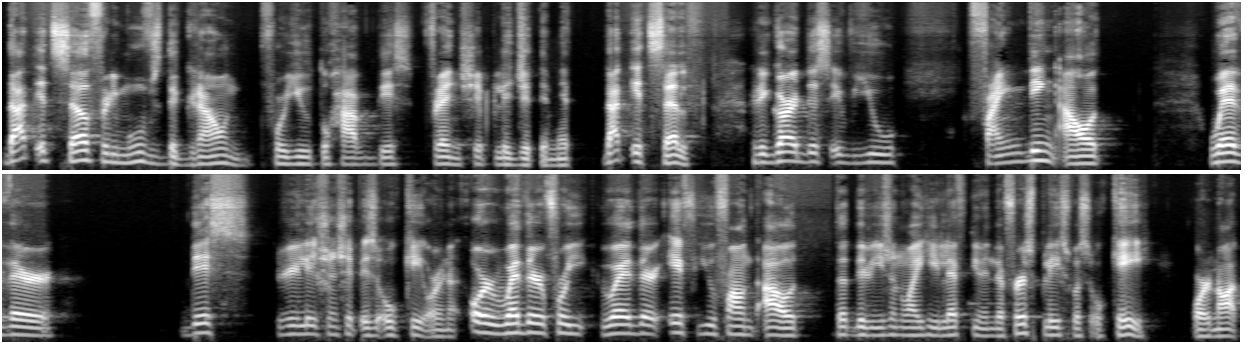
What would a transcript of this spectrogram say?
That itself removes the ground for you to have this friendship legitimate. That itself, regardless if you finding out whether this relationship is okay or not or whether for whether if you found out that the reason why he left you in the first place was okay or not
